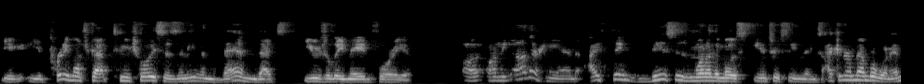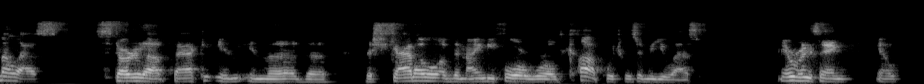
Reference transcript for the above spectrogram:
you, you pretty much got two choices, and even then, that's usually made for you. Uh, on the other hand, I think this is one of the most interesting things. I can remember when MLS started up back in, in the, the, the shadow of the 94 World Cup, which was in the US. Everybody saying, you know,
